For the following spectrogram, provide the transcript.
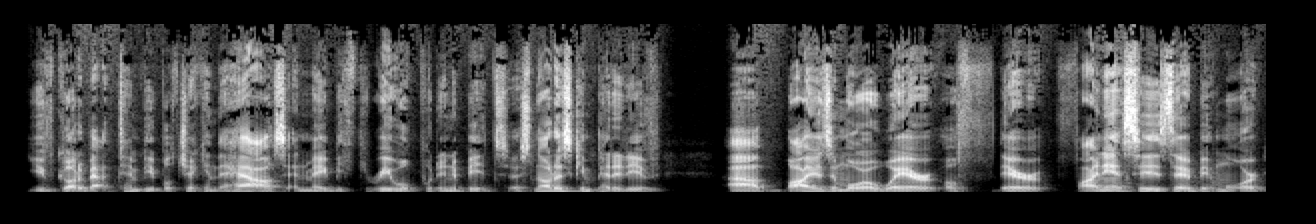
you've got about 10 people checking the house, and maybe three will put in a bid. So it's not as competitive. Uh, buyers are more aware of their finances. They're a bit more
